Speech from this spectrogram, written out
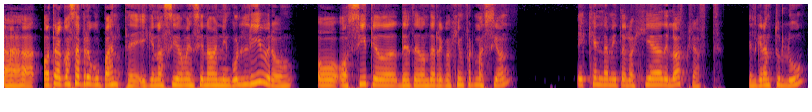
Ah, otra cosa preocupante y que no ha sido mencionado en ningún libro o, o sitio desde donde recogí información es que en la mitología de Lovecraft, el gran Tulu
